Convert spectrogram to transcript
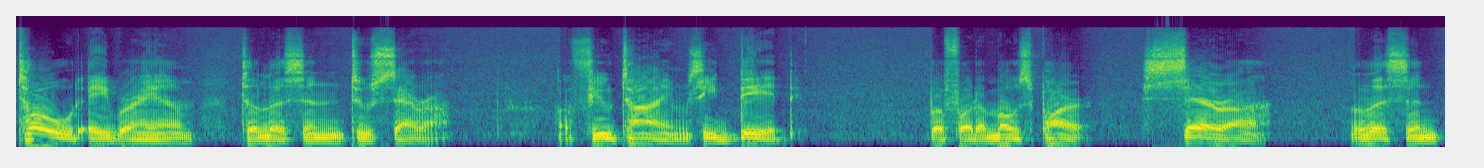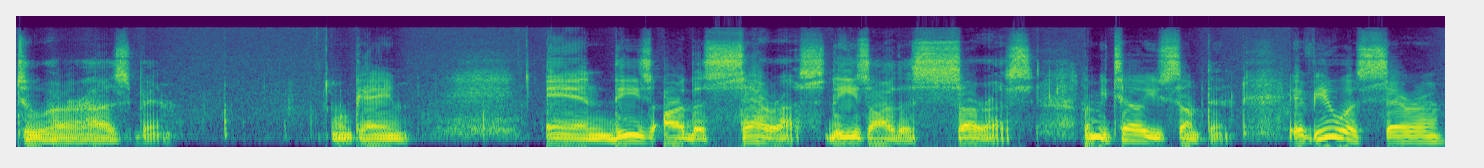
told Abraham to listen to Sarah. A few times he did. But for the most part, Sarah listened to her husband. Okay? And these are the Sarahs. These are the Sarahs. Let me tell you something. If you were Sarah,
